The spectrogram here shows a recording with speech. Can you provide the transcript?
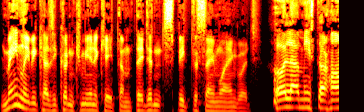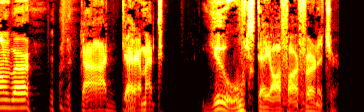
Mainly because he couldn't communicate them. They didn't speak the same language. Hola, Mr. Holmberg. God damn it. You stay off our furniture.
